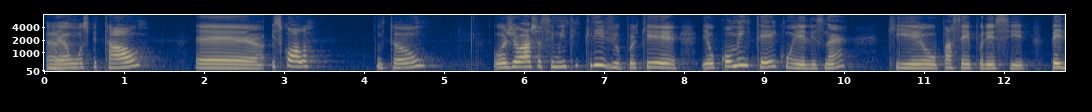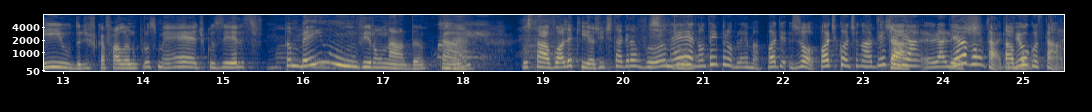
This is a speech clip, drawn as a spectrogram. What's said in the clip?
ah. é um hospital é, escola. Então, Hoje eu acho assim muito incrível, porque eu comentei com eles, né, que eu passei por esse período de ficar falando para os médicos e eles Mãe. também não viram nada, Mãe. né? Gustavo, olha aqui, a gente está gravando. É, não tem problema. Pode, Jo, pode continuar. Deixa tá, ali, ali deixa. à vontade, tá viu, bom. Gustavo?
